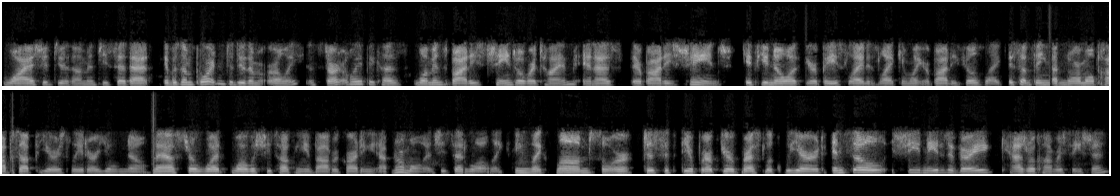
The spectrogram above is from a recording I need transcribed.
why I should do them, and she said that it was important to do them early and start early because women's bodies change over time, and as their bodies change, if you know what your baseline is like and what your body feels like, if something abnormal pops up years later, you'll know. I asked her what what was she talking about regarding abnormal, and she said, well, like things like lumps or just if your your breasts look weird. And so she made it a very casual conversation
